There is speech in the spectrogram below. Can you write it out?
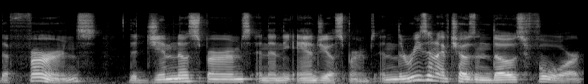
the ferns, the gymnosperms, and then the angiosperms. And the reason I've chosen those four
